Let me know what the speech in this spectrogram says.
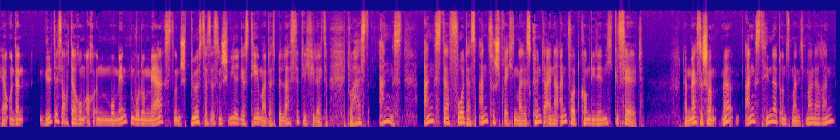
Ja, und dann gilt es auch darum, auch in Momenten, wo du merkst und spürst, das ist ein schwieriges Thema, das belastet dich vielleicht so. Du hast Angst, Angst davor, das anzusprechen, weil es könnte eine Antwort kommen, die dir nicht gefällt. Dann merkst du schon, ne? Angst hindert uns manchmal daran,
